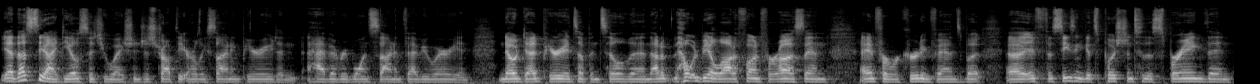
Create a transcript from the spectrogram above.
Yeah, that's the ideal situation. Just drop the early signing period and have everyone sign in February, and no dead periods up until then. That that would be a lot of fun for us and and for recruiting fans. But uh, if the season gets pushed into the spring, then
